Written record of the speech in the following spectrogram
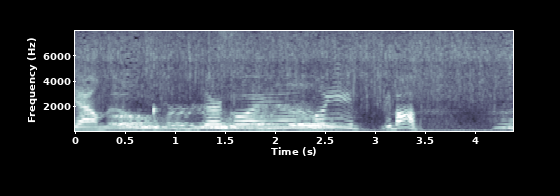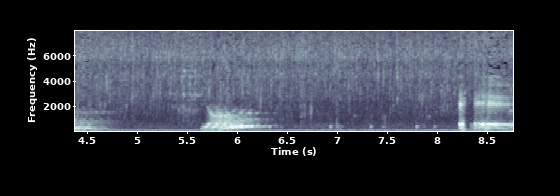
Galmu. Zergoy. Loyib. Ibab. Hey.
